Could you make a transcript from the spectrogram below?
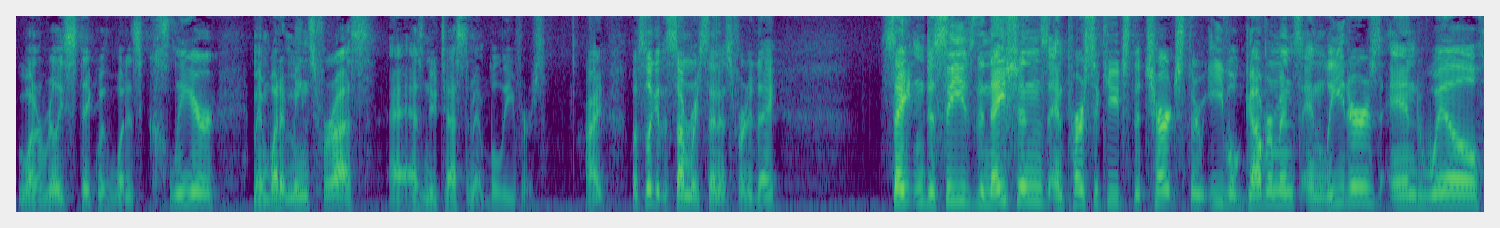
we want to really stick with what is clear and what it means for us as New Testament believers. All right, let's look at the summary sentence for today. Satan deceives the nations and persecutes the church through evil governments and leaders and will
